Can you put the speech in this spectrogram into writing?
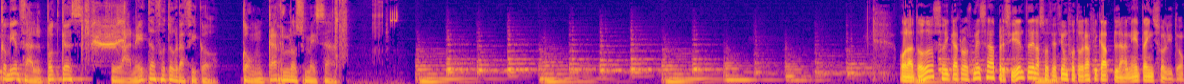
comienza el podcast Planeta Fotográfico con Carlos Mesa. Hola a todos, soy Carlos Mesa, presidente de la Asociación Fotográfica Planeta Insólito.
